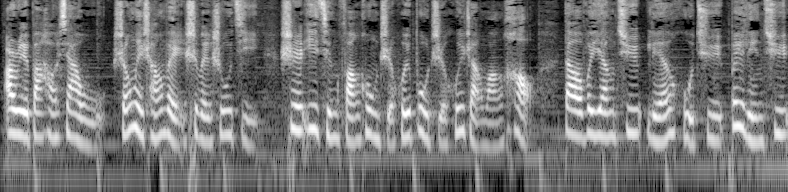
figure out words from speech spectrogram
二月八号下午，省委常委、市委书记、市疫情防控指挥部指挥长王浩到未央区、莲湖区、碑林区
